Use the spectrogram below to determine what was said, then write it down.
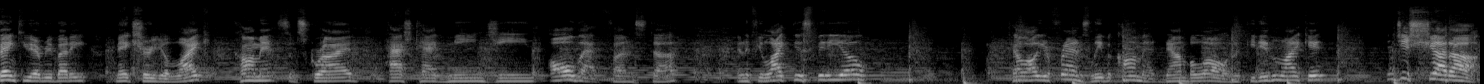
Thank you, everybody. Make sure you like, comment, subscribe, hashtag Mean Gene, all that fun stuff. And if you like this video, tell all your friends, leave a comment down below. And if you didn't like it, then just shut up.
